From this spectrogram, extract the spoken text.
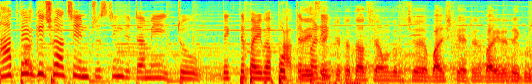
হাতের কিছু আছে ইন্টারেস্টিং যেটা আমি একটু দেখতে পারি বা পড়তে পারি? সেক্টরটাতে আছে আমাদের হচ্ছে বাইশ ক্যারেটের বাইরের এগুলো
